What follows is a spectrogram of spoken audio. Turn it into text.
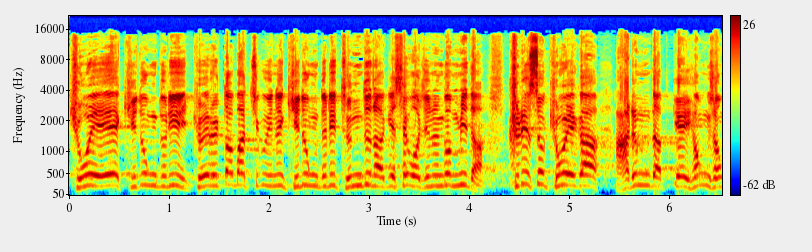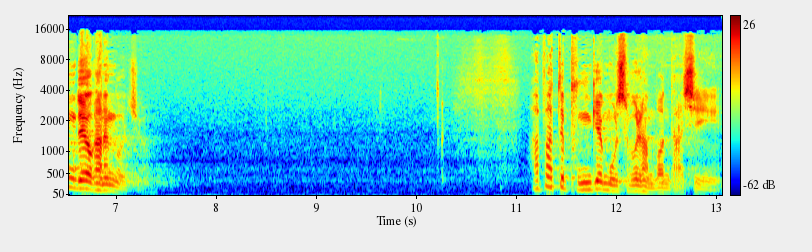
교회의 기둥들이 교회를 떠받치고 있는 기둥들이 든든하게 세워지는 겁니다. 그래서 교회가 아름답게 형성되어 가는 거죠. 아파트 붕괴 모습을 한번 다시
